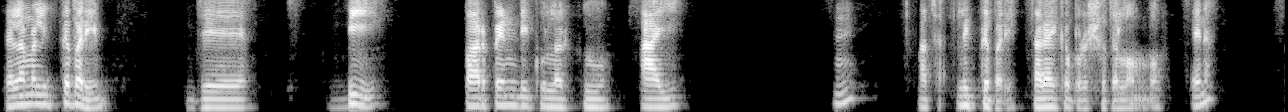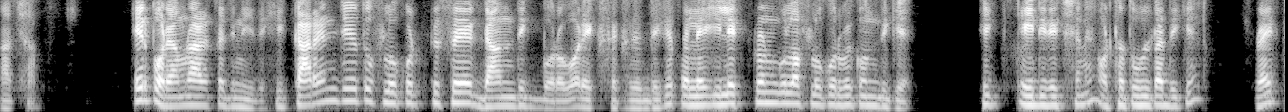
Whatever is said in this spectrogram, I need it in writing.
তাহলে আমরা লিখতে পারি যে বি পারপেন্ডিকুলার টু আই হুম? আচ্ছা লিখতে পারি। তারা একে অপরের সাথে লম্ব, তাই না? আচ্ছা। এরপরে আমরা আরেকটা জিনিস দেখি। কারেন্ট যেহেতু ফ্লো করতেছে ডান দিক বরাবর এক্স এক্সের দিকে, তাহলে ইলেকট্রনগুলো ফ্লো করবে কোন দিকে? ঠিক এই ডিরেকশনে অর্থাৎ উল্টা দিকে রাইট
